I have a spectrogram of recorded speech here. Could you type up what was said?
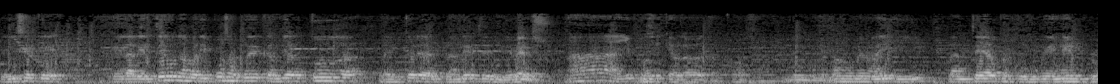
que dice que el aleteo de una mariposa puede cambiar toda la historia del planeta y del universo. Ah, yo pensé que hablaba de otra cosa. Bueno, Más o menos ahí y plantea pues como un ejemplo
